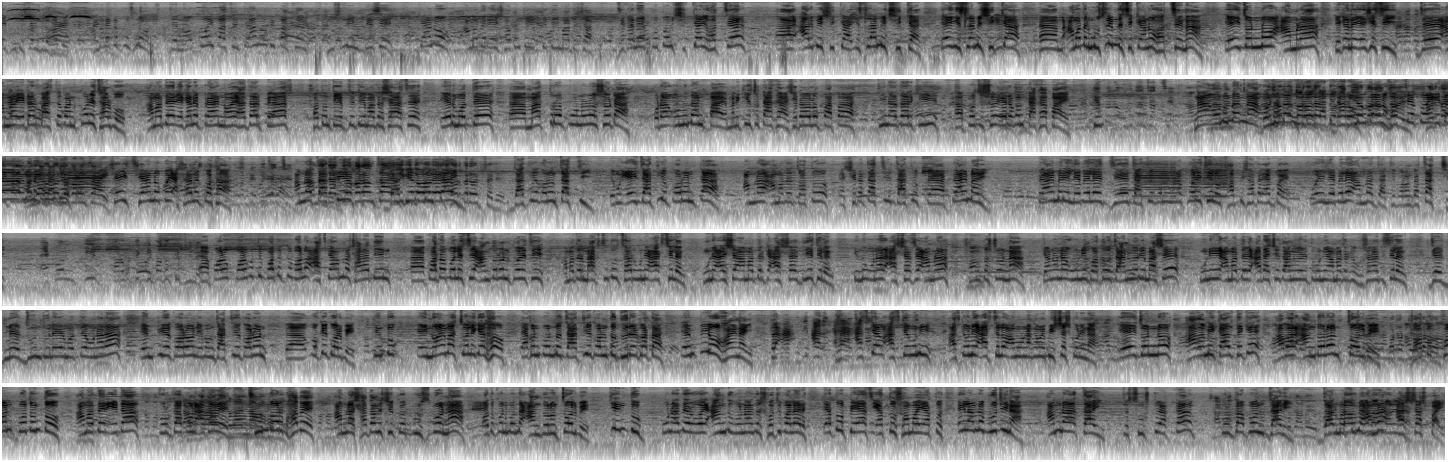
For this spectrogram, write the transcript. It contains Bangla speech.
এই প্রতিষ্ঠানগুলো হবে। আমার একটা প্রশ্ন যে নব্বই পার্সেন্ট তিরানব্বই পার্সেন্ট মুসলিম দেশে কেন আমাদের এই স্বতন্ত্র ইফতিতি মাদ্রাসা যেখানে প্রথম শিক্ষাই হচ্ছে আরবি শিক্ষা ইসলামিক শিক্ষা এই ইসলামিক শিক্ষা আমাদের মুসলিম দেশে কেন হচ্ছে না? এই জন্য আমরা এখানে এসেছি যে আমরা এটার বাস্তবায়ন করে ছাড়বো। আমাদের এখানে প্রায় নয় হাজার প্লাস স্বতন্ত্র ইফতিতি মাদ্রাসা আছে। এর মধ্যে মাত্র পনেরোশোটা ওরা অনুদান পায় মানে কিছু টাকা সেটা হলো পাপা তিন হাজার কি পঁচিশশো এরকম টাকা পায়। কিন্তু না অনুদান না অনুদান অনুদান হচ্ছে তো এটা মানে। সেই ছিয়ানব্বই সালের কথা। আমরা জাতীয়করণ চাই। জাতীয়করণ চাচ্ছি এবং এই জাতীয়করণটা আমরা আমাদের যত সেটা চাচ্ছি জাতীয় প্রাইমারি প্রাইমারি লেভেলে যে জাতীয়করণ আমরা করেছিল ছাব্বিশ হাজার একবারে ওই লেভেলে আমরা জাতীয়করণটা চাচ্ছি। এখন কি পরবর্তী কি পদক্ষেপ নিলেন পরবর্তী পদক্ষেপ হলো আজকে আমরা সারাদিন কথা বলেছি আন্দোলন করেছি। আমাদের মাকসুদুল স্যার উনি আসছিলেন উনি আইসা আমাদেরকে আশ্বাস দিয়েছিলেন কিন্তু ওনার আশ্বাসে আমরা সন্তুষ্ট না। কেননা উনি গত জানুয়ারি মাসে উনি আমাদের আঠাশে জানুয়ারিতে উনি আমাদেরকে ঘোষণা দিয়েছিলেন যে মে- জুন, জুলাইয়ের মধ্যে ওনারা এমপিএকরণ এবং জাতীয়করণ ওকে করবে। কিন্তু এই নয় মাস চলে গেল এখন পর্যন্ত জাতীয়করণ তো দূরের কথা, এমপিও হয় নাই। তাহলে হ্যাঁ আজকে আজকে উনি আজকে উনি আসছিল, আমরা ওনাকে আমরা বিশ্বাস করি না। এই জন্য আগামীকাল থেকে আবার আন্দোলন চলবে। যতক্ষণ পর্যন্ত আমাদের এটা প্রজ্ঞাপন আকারে সুন্দরভাবে আমরা সাধারণ শিক্ষক বুঝব না, অতক্ষণ পর্যন্ত আন্দোলন চলবে। কিন্তু ওনাদের ওই আন্দো, ওনাদের সচিবালয়ের এত পেঁয়াজ, এত সময়, এত, এগুলো আমরা বুঝি না। আমরা চাই যে সুষ্ঠু একটা প্রজ্ঞাপন জারি, যার মাধ্যমে আমরা আশ্বাস পাই।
